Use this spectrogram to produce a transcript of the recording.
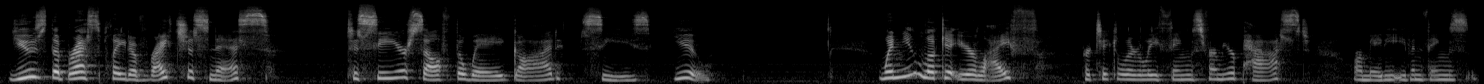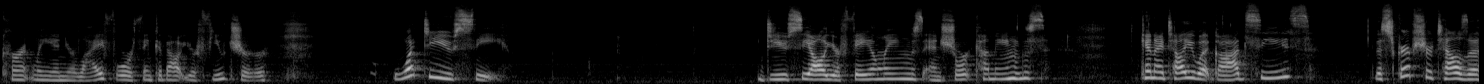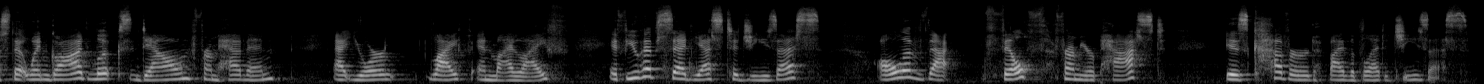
Use the breastplate of righteousness to see yourself the way God sees you. When you look at your life, particularly things from your past, or maybe even things currently in your life, or think about your future, what do you see? Do you see all your failings and shortcomings? Can I tell you what God sees? The scripture tells us that when God looks down from heaven at your life and my life, if you have said yes to Jesus, all of that filth from your past is covered by the blood of Jesus.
